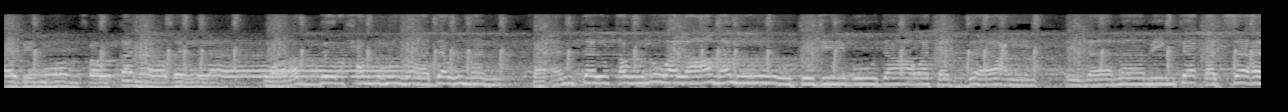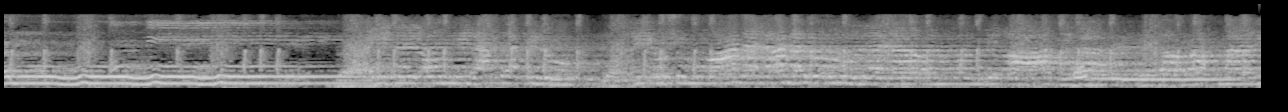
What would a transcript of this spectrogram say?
أدمهم فوقنا ظلا. ورب ارحمهما دوما فأنت القول والعمل تجيب دعوة الداعي إذا ما منك قد سألوا بعيد الأم نحتفل شموعنا الأمل أم بطاعتها الرحمن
